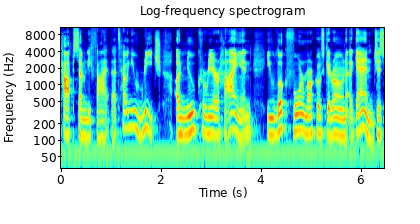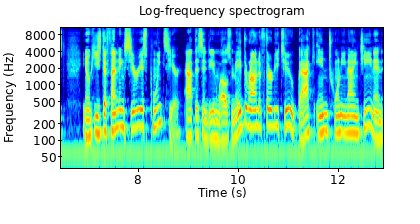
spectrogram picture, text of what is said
top 75. That's how you reach a new career high. And you look for Marcos Giron again, just, you know, he's defending serious points here at this Indian Wells. Made the round of 32 back in 2019 and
